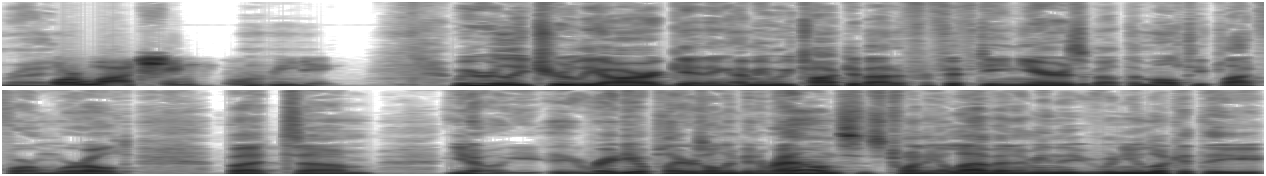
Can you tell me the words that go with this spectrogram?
right. or watching, or mm-hmm. reading. We really truly are getting. I mean, we talked about it for 15 years about the multi-platform world, but um, you know, radio player's only been around since 2011. I mean, when you look at the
